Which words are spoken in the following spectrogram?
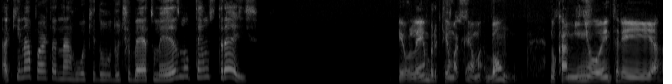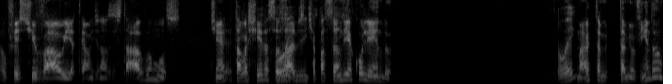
Aqui na porta, na rua aqui do, do Tibeto mesmo, tem uns três eu lembro que tem uma, é uma bom no caminho entre o festival e até onde nós estávamos tinha estava cheio dessas Oi. árvores a gente ia passando e ia colhendo. Oi? Marco tá, tá me ouvindo?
